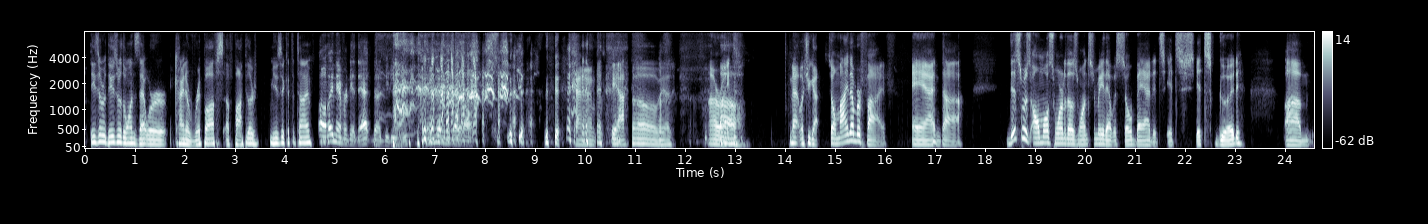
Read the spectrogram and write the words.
These are these are the ones that were kind of ripoffs of popular music at the time. Oh, they never did that. The DDP. they never did that at all. yeah. Oh man. All right. Oh. Matt, what you got? So my number five, and uh this was almost one of those ones for me that was so bad it's it's it's good. Um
